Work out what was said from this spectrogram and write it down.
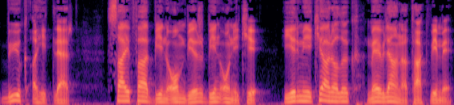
Büyük Ahitler, sayfa 1011-1012, 22 Aralık Mevlana takvimi.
